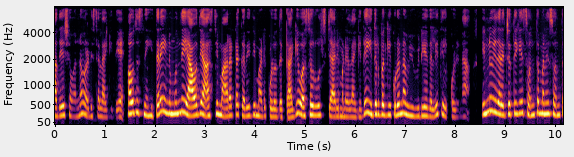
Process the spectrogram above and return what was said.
ಆದೇಶವನ್ನು ಹೊರಡಿಸಲಾಗಿದೆ. ಹೌದು ಸ್ನೇಹಿತರೆ, ಇನ್ನು ಮುಂದೆ ಯಾವುದೇ ಆಸ್ತಿ ಮಾರಾಟ ಖರೀದಿ ಮಾಡಿಕೊಳ್ಳುವುದಕ್ಕಾಗಿ ಹೊಸ ರೂಲ್ಸ್ ಜಾರಿ ಮಾಡಲಾಗಿದೆ. ಇದರ ಬಗ್ಗೆ ಕೂಡ ನಾವು ಈ ವಿಡಿಯೋದಲ್ಲಿ ತಿಳ್ಕೊಳ್ಳೋಣ. ಇನ್ನು ಇದರ ಜೊತೆಗೆ ಸ್ವಂತ ಮನೆ, ಸ್ವಂತ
